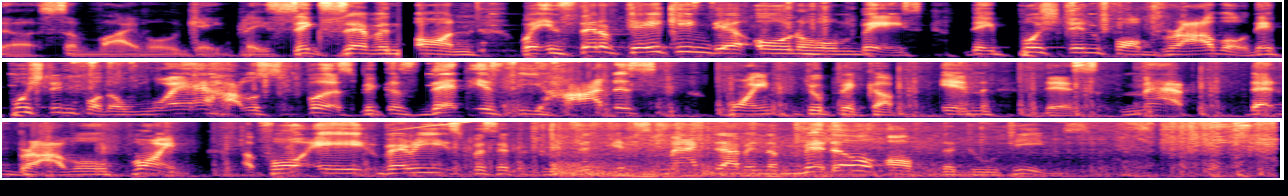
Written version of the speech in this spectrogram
the survival gameplay. 6-7 on, where instead of taking their own home base, they pushed in for Bravo. They pushed in for the warehouse first because that is the hardest point to pick up in this map, that Bravo point. For a very specific reason, it's smack dab in the middle of the two teams.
